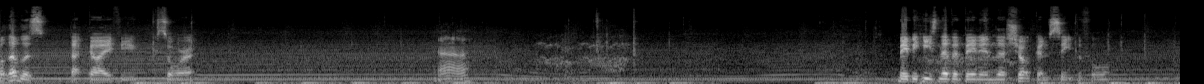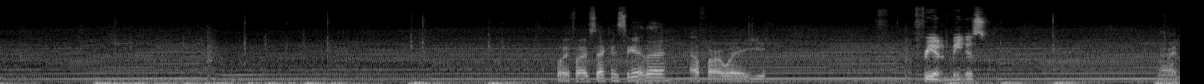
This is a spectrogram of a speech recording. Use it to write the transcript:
What level is that guy if you saw it? Ah, Maybe he's never been in the shotgun seat before. forty-five seconds to get there. How far away are you? 300 meters. All right.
